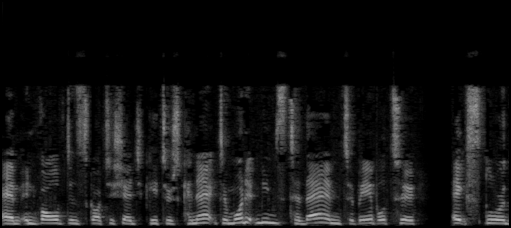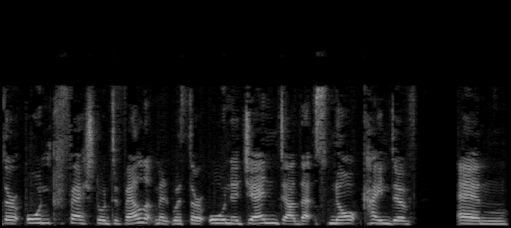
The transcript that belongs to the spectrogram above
um, involved in Scottish Educators Connect and what it means to them to be able to explore their own professional development with their own agenda that's not kind of um,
